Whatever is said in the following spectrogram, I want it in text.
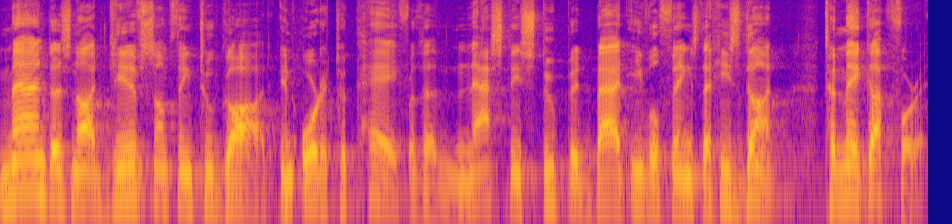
Man does not give something to God in order to pay for the nasty, stupid, bad, evil things that he's done to make up for it.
